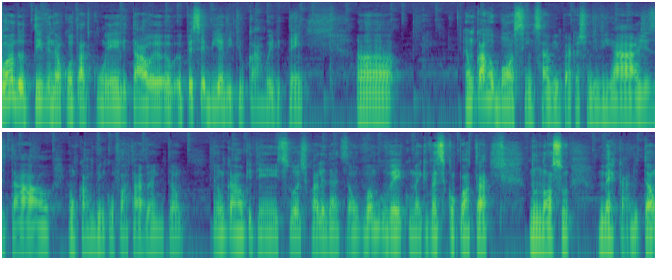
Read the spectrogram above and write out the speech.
quando eu tive né, o contato com ele e tal, eu, eu percebi ali que o carro ele tem. Uh, é um carro bom assim, sabe, para questão de viagens e tal. É um carro bem confortável aí. Então, é um carro que tem suas qualidades. Então, vamos ver como é que vai se comportar no nosso mercado. Então,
